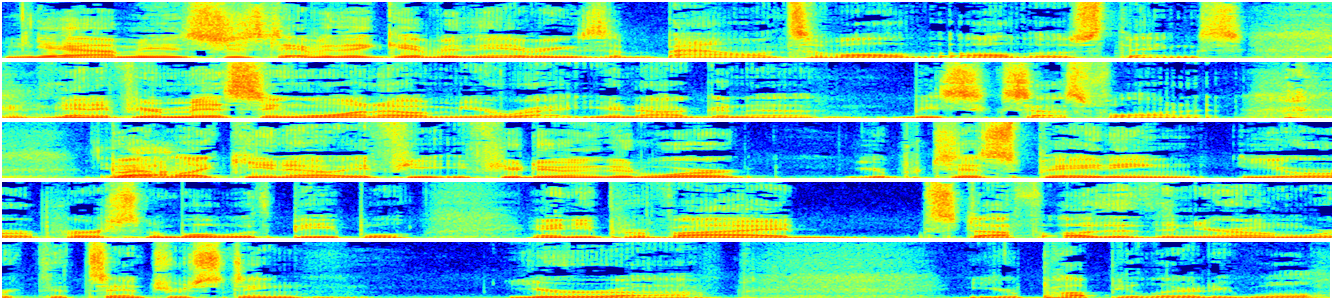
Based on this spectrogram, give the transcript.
Yeah, I mean, it's just everything. Everything. Everything's a balance of all all those things. Mm-hmm. And if you're missing one of them, you're right. You're not going to be successful on it. But yeah. like you know, if you if you're doing good work, you're participating, you're personable with people, and you provide stuff other than your own work that's interesting, your uh, your popularity will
